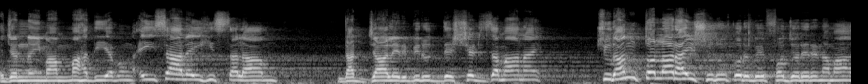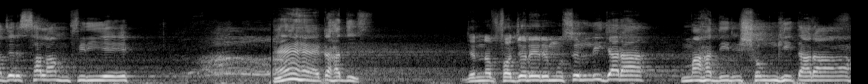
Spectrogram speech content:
এজন্য ইমাম মাহাদি এবং ঈসা আলাইহিসালাম দাজ্জালের বিরুদ্ধে শেষ জামানায় চূড়ান্ত লড়াই শুরু করবে ফজরের নামাজের সালাম ফিরিয়ে। হ্যাঁ হ্যাঁ এটা হাদিস। জন্য ফজরের মুসল্লি যারা মাহাদির সঙ্গী তারা।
